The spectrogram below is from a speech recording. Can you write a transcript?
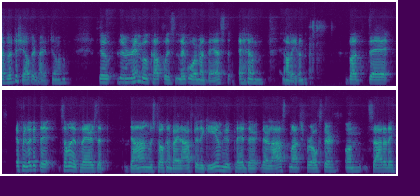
I've lived a sheltered life, Jonathan. So the Rainbow Cup was lukewarm at best, um, not even. But uh, if we look at the some of the players that Dan was talking about after the game, who played their, their last match for Ulster on Saturday,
